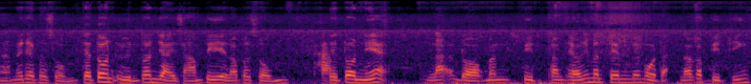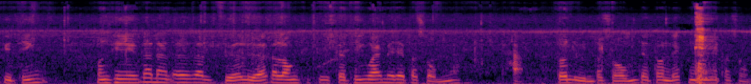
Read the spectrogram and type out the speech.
นะไม่ได้ผสม แต่ต้นอื่นต้นใหญ่สามปีเราผสมครับแต่ต้นเนี้ยละดอกมันปิดทำแถวนี้มันเต็มไปหมดอะเราก็ปิดทิ้งปิดทิ้ง บางทีก็นั่นเออก็เหลือเหลือก็ลองกระทิ้งไว้ไม่ได้ผสมนะครับ ต้นอื่นผสมแต่ต้นเล็กนี่ไม่ได้ผสม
